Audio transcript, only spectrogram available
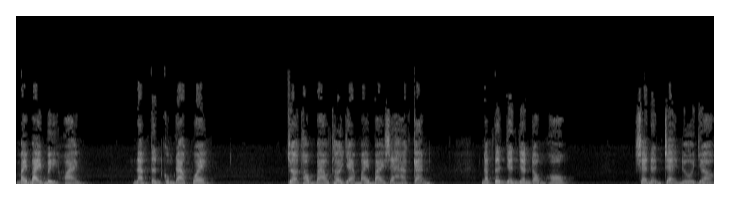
Máy bay bị hoãn nam tinh cũng đã quen. Chờ thông báo thời gian máy bay sẽ hạ cánh, nam tinh nhìn nhìn đồng hồ. Sẽ đến trễ nửa giờ.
